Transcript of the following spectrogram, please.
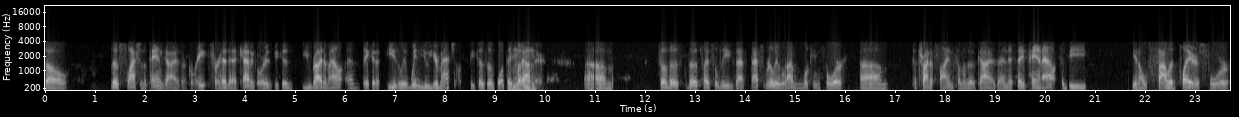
So those flash in the pan guys are great for head to head categories because you ride them out and they could easily win you your matchup because of what they mm-hmm. put out mm-hmm. there. Um, so those those types of leagues that that's really what I'm looking for um, to try to find some of those guys and if they pan out to be you know solid players for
